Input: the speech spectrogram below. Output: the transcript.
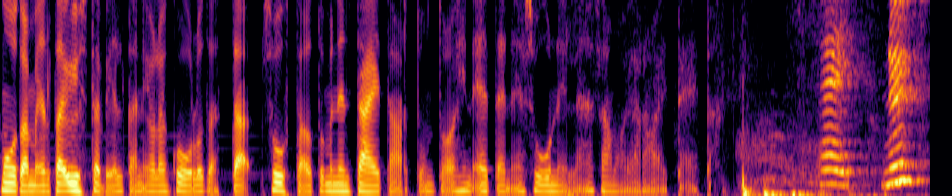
Muutamilta ystäviltäni olen kuullut, että suhtautuminen täitartuntoihin etenee suunnilleen samoja raiteita. Hei, nyt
